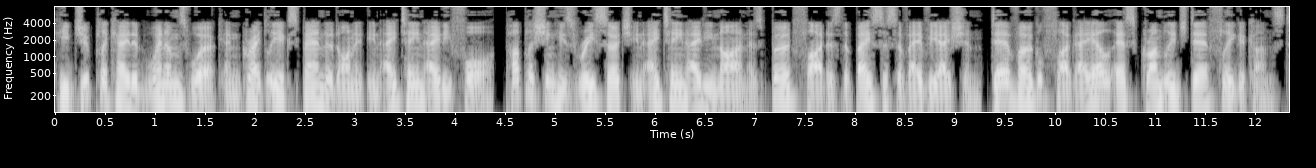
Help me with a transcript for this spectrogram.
He duplicated Wenham's work and greatly expanded on it in 1884, publishing his research in 1889 as Bird Flight as the Basis of Aviation Der Vogelflug als Grundlage der Fliegerkunst.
